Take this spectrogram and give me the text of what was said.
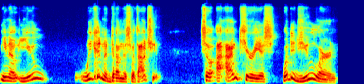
you know, you, we couldn't have done this without you. So I, am curious, what did you learn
